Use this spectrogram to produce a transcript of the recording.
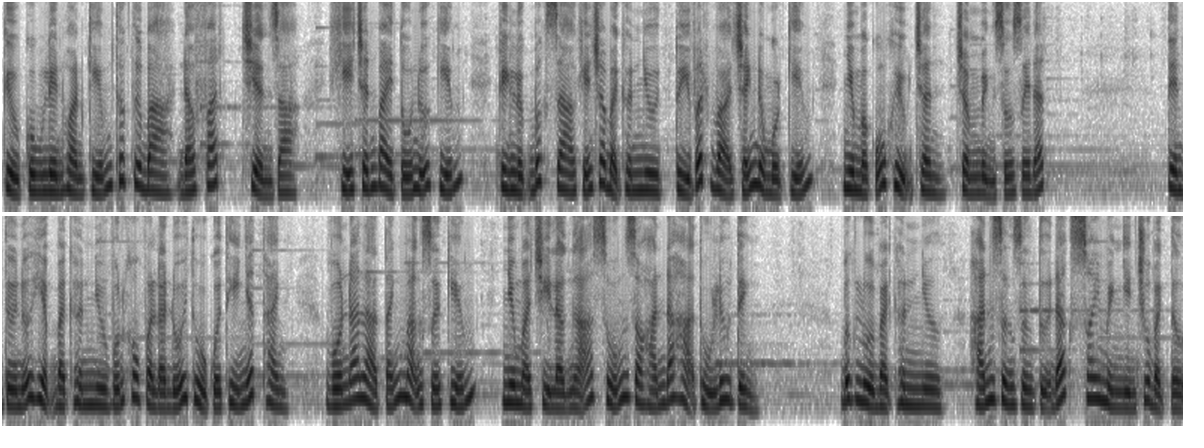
Cửu cung liên hoàn kiếm thức thứ ba đã phát, triển ra, khí chấn bay tố nữ kiếm, kinh lực bức ra khiến cho bạch hân như tùy vất vả tránh được một kiếm, nhưng mà cũng khịu chân trầm mình xuống dưới đất. Tiền từ nữ hiệp bạch hân như vốn không phải là đối thủ của thi nhất thành vốn đã là tánh mạng dưới kiếm nhưng mà chỉ là ngã xuống do hắn đã hạ thủ lưu tình. Bước lùi bạch hân như hắn dừng dừng tự đắc xoay mình nhìn chu bạch tự.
